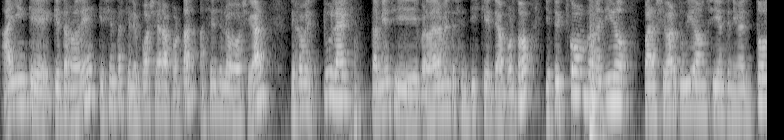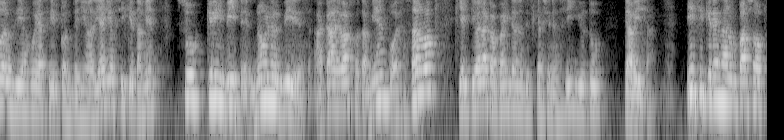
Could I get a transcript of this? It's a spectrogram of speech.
a alguien que, te rodee, que sientas que le pueda llegar a aportar, hacéselo llegar. déjame tu like también si verdaderamente sentís que te aportó y estoy comprometido para llevar tu vida a un siguiente nivel. Todos los días voy a seguir contenido a diario, así que también suscríbete, no lo olvides. Acá debajo también puedes hacerlo y activar la campanita de notificaciones, así YouTube te avisa. Y si quieres dar un paso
